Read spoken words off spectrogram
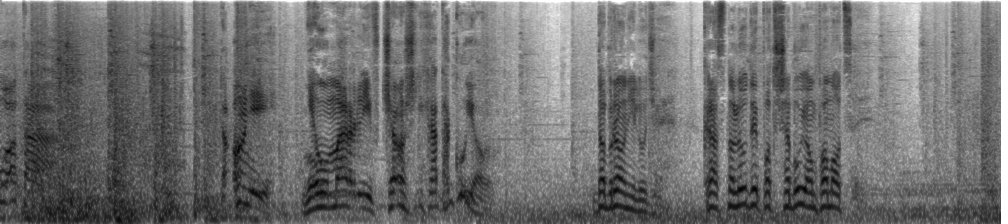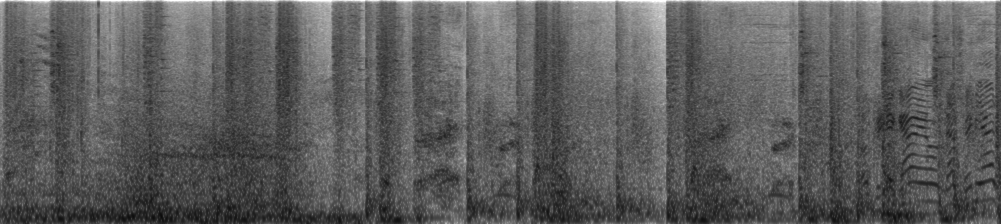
Młota! To oni! Nie umarli, wciąż ich atakują. Do broni, ludzie. Krasnoludy potrzebują pomocy. Oblegają nasze miasto!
